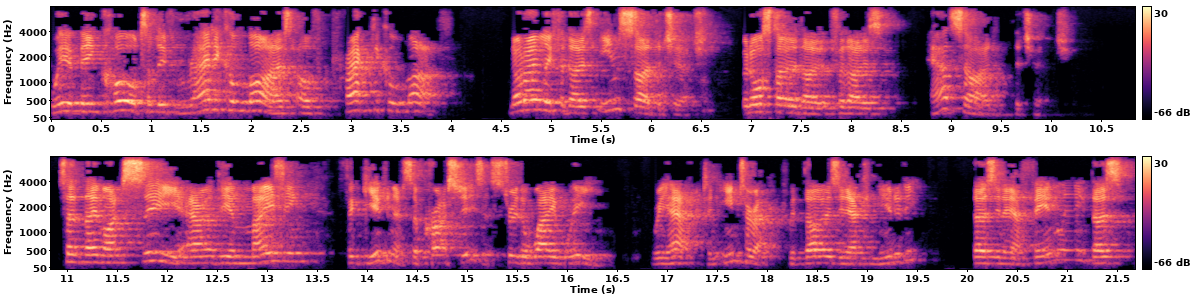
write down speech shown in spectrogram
we are being called to live radical lives of practical love, not only for those inside the church, but also for those outside the church, so that they might see our, the amazing forgiveness of Christ Jesus through the way we react and interact with those in our community, those in our family, those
